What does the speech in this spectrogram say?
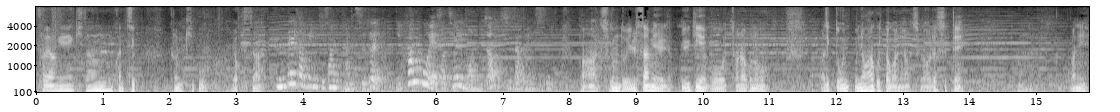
서양의 기상 관측 그런 기구 역사. 근대적인 기상 관측을 이 항구에서 제일 먼저 시작을 했습니다. 아 지금도 131 일기예보 전화번호 아직도 운- 운영하고 있다고 하네요. 제가 어렸을 때 어, 많이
